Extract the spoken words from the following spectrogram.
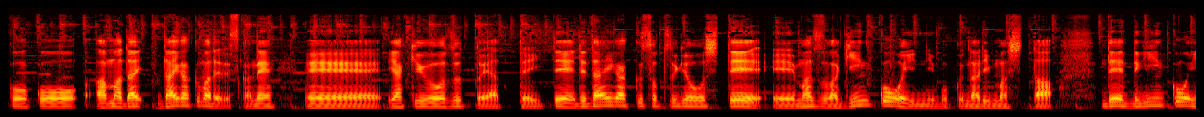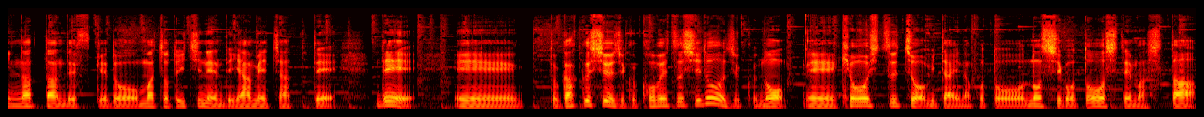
高校あまあ大学までですかねえー、野球をずっとやっていてで大学卒業して、えー、まずは銀行員に僕なりました。で銀行員になったんですけど、まあ、ちょっと1年で辞めちゃってで、えー、と学習塾個別指導塾の、えー、教室長みたいなことの仕事をしてました。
